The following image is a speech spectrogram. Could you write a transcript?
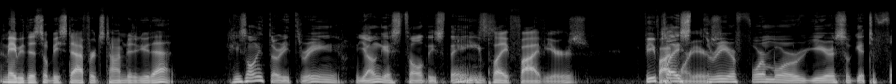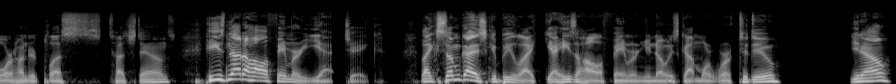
Maybe this will be Stafford's time to do that. He's only 33, youngest to all these things. He can play five years. If he plays three or four more years, he'll get to 400 plus touchdowns. He's not a Hall of Famer yet, Jake. Like some guys could be like, yeah, he's a Hall of Famer, and you know he's got more work to do. You know?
